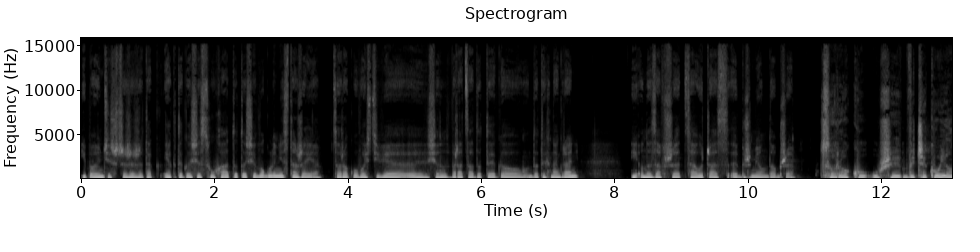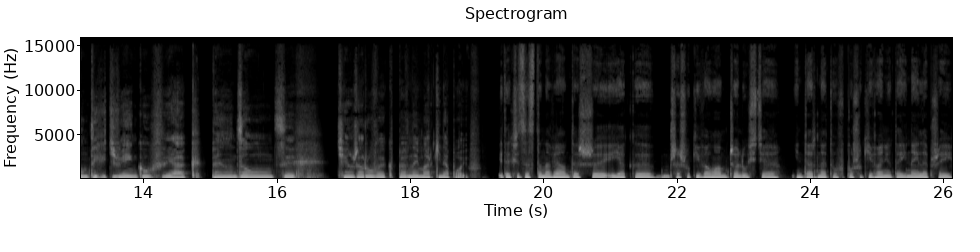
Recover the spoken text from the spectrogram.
I powiem Ci szczerze, że tak jak tego się słucha, to to się w ogóle nie starzeje. Co roku właściwie y, się wraca do, tego, do tych nagrań i one zawsze cały czas brzmią dobrze. Co roku uszy wyczekują tych dźwięków jak pędzących ciężarówek pewnej marki napojów. I tak się zastanawiałam też, jak przeszukiwałam czeluście internetu w poszukiwaniu tej najlepszej,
